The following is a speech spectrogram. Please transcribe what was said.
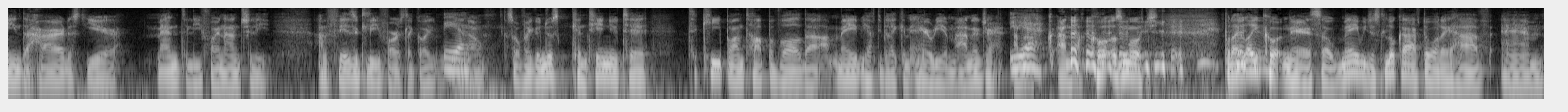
been the hardest year mentally, financially, and physically first. Like I, Yeah. you know, so if I can just continue to. To keep on top of all that, maybe you have to be like an area manager and, Yeah. not, and not cut as much. But I like cutting hair, so maybe just look after what I have. Um,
